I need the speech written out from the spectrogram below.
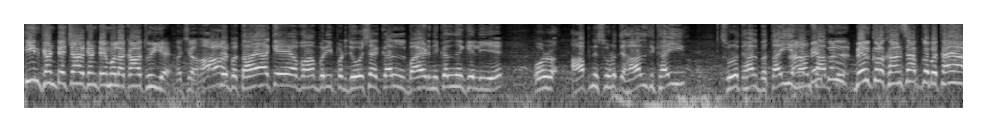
तीन घंटे चार घंटे मुलाकात हुई है। अच्छा आपने बताया कि अवाम बड़ी परजोश है कल बाहर निकलने के लिए और आपने सूरत हाल दिखाई सूरत हाल बताई हाँ, खान बिल्कुल बिल्कुल खान साहब को बताया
